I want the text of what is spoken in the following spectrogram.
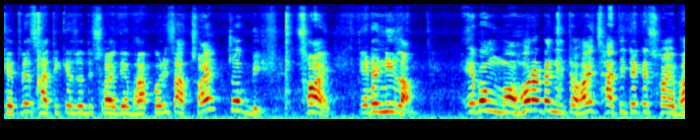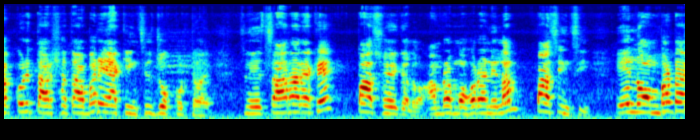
ক্ষেত্রে ছাতিকে যদি ছয় দিয়ে ভাগ করি, চার, ছয়, চব্বিশ, ছয়, এটা নিলাম। এবং মহড়াটা নিতে হয়, ছাতিটাকে ছয় ভাগ করে তার সাথে আবার এক ইঞ্চি যোগ করতে হয়। চার আর একে পাঁচ হয়ে গেল। আমরা মহড়া নিলাম পাঁচ ইঞ্চি। এই লম্বাটা,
